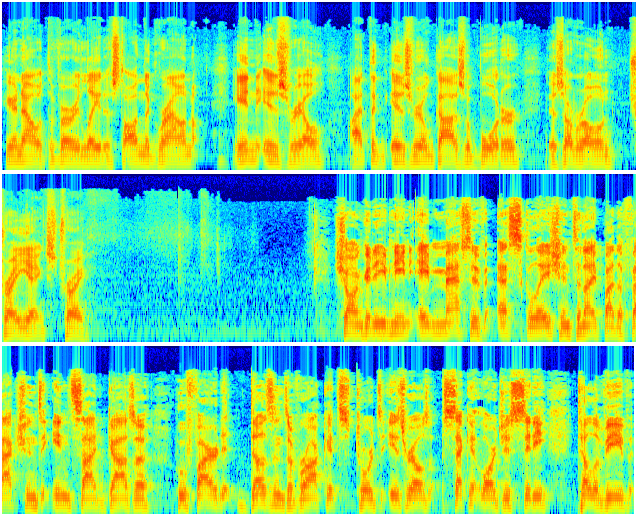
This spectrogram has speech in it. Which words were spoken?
Here now with the very latest on the ground in Israel, at the Israel Gaza border, is our own Trey Yingst. Trey. Sean, good evening. A massive escalation tonight by the factions inside Gaza who fired dozens of rockets towards Israel's second largest city, Tel Aviv.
